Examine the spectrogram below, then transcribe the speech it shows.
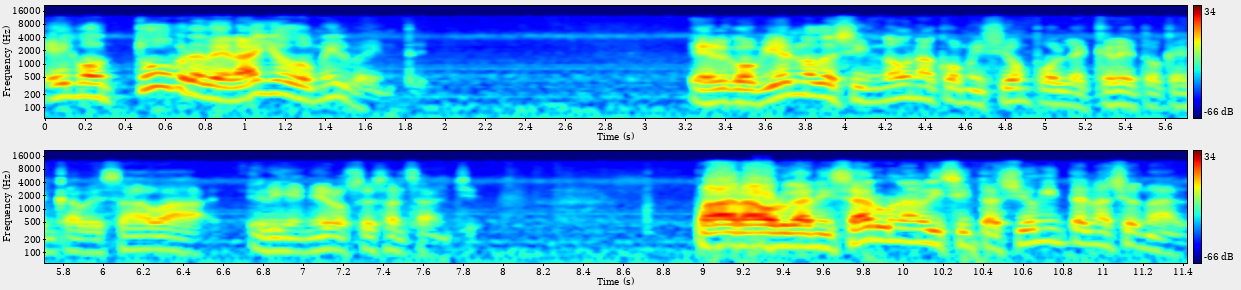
En octubre del año 2020, el gobierno designó una comisión por decreto que encabezaba el ingeniero César Sánchez para organizar una licitación internacional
